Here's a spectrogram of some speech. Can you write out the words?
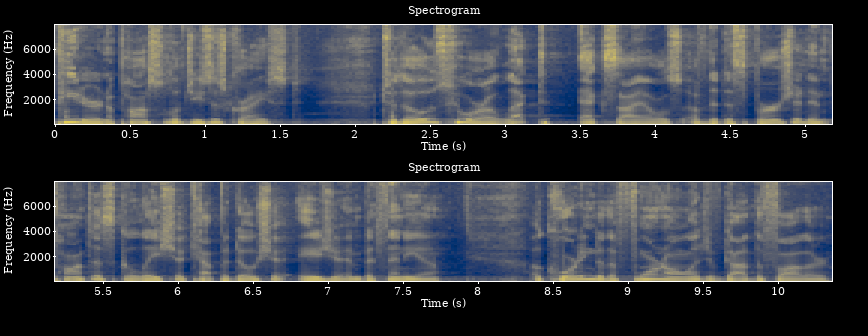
Peter, an apostle of Jesus Christ, to those who are elect exiles of the dispersion in Pontus, Galatia, Cappadocia, Asia, and Bithynia, according to the foreknowledge of God the Father,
